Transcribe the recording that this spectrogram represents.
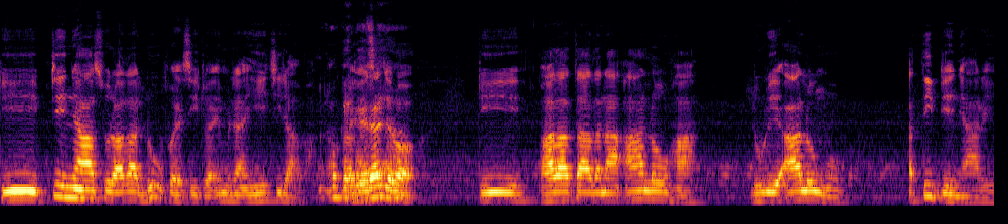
ဒီပညာဆိုတာကလူအဖွဲ့အစည်းအတွက်အင်မတန်အရေးကြီးတာပါဟုတ်ကဲ့တကယ်တမ်းကျတော့ဒီဘာသာသာသနာအားလုံးဟာလူတွေအားလုံးကိုအသိပညာတွေ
